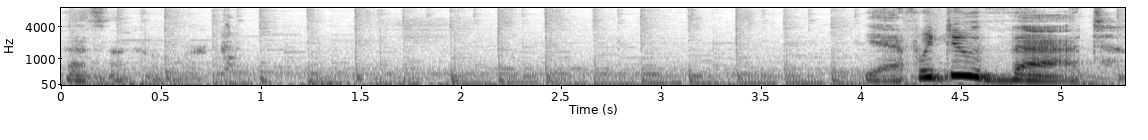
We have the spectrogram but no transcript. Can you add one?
That's not going to work. Yeah, if we do that,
